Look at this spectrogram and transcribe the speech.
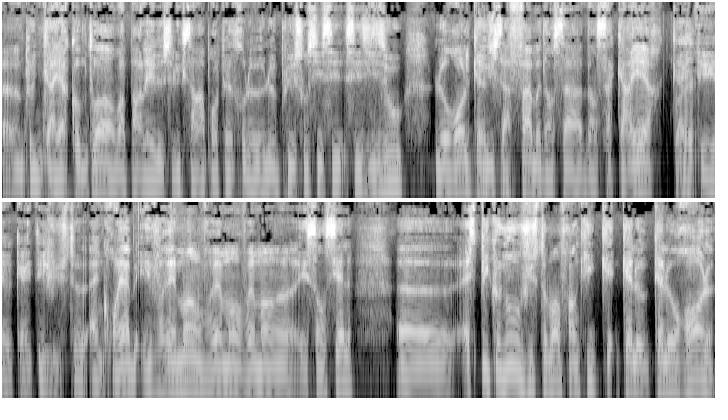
un peu une carrière comme toi. On va parler de celui qui s'en rapproche peut-être le, le plus aussi, c'est c'est Zizou. Le rôle qu'a eu sa femme dans sa dans sa carrière, qui a été qui a été juste incroyable et vraiment vraiment vraiment essentiel. Euh, explique-nous justement, Francky, que- quel quel rôle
